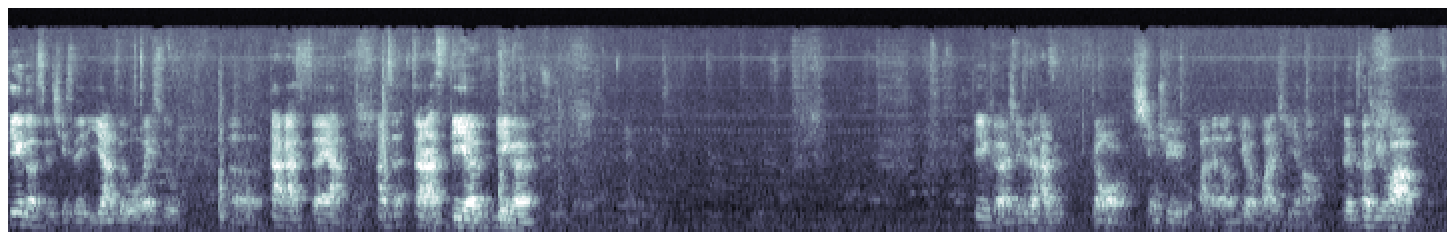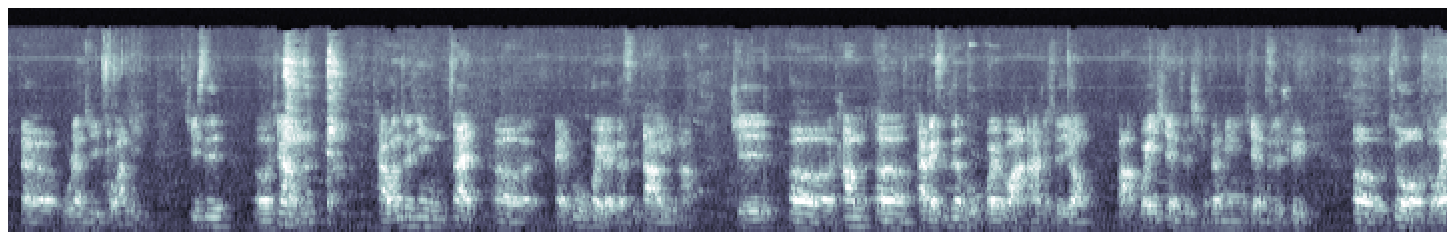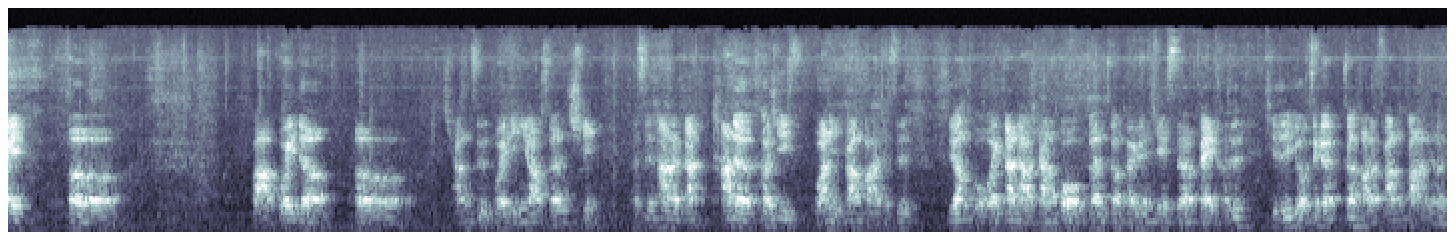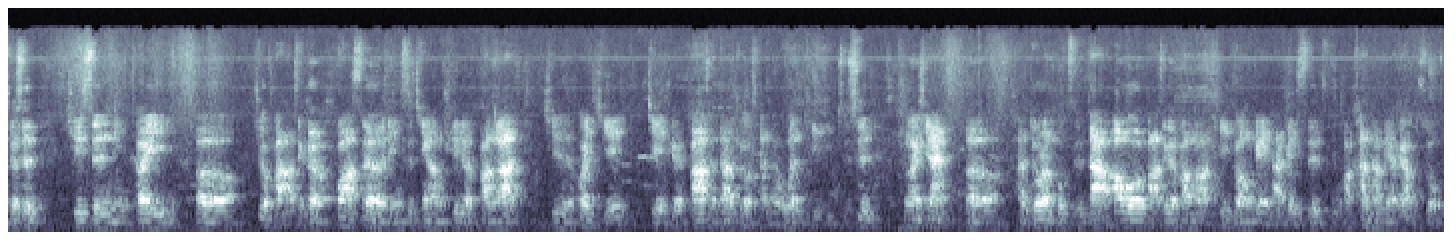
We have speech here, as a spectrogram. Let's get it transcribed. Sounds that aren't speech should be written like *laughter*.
第二个值其实一样是五位数。呃，大概是这样。那再再来第二第一个，第一个其实还是跟我兴趣玩的东西有关系哈，就是科技化的无人机管理。其实呃，像台湾最近在呃北部会有一个是大运嘛，其实呃他们呃台北市政府规划，它就是用法规限制、行政命令限制去呃做所谓呃。法规的呃强制规定要申请，可是它的干它的科技管理方法就是使用所谓干扰枪或跟中科院界设备，可是其实有这个更好的方法呢，就是其实你可以呃就把这个划设临时禁航区的方案，其实会解解决八成到九成的问题，只是因为现在呃很多人不知道，啊我把这个方法提供给台北市府，啊看他们要不要做。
